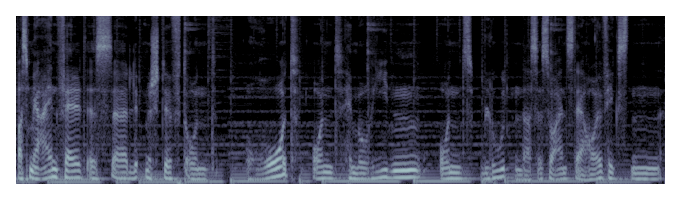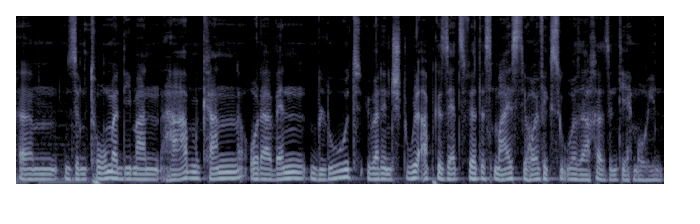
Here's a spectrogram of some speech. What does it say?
was mir einfällt, ist äh, Lippenstift und Rot und Hämorrhoiden und Bluten. Das ist so eins der häufigsten ähm, Symptome, die man haben kann. Oder wenn Blut über den Stuhl abgesetzt wird, ist meist die häufigste Ursache sind die Hämorrhoiden.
